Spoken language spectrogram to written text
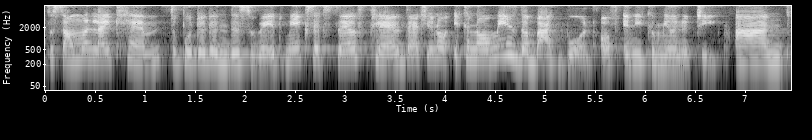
for someone like him to put it in this way, it makes itself clear that, you know, economy is the backbone of any community. And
